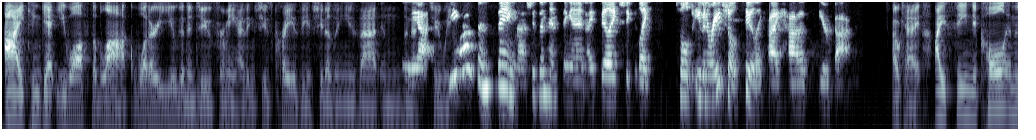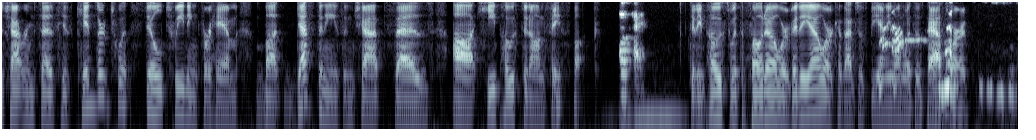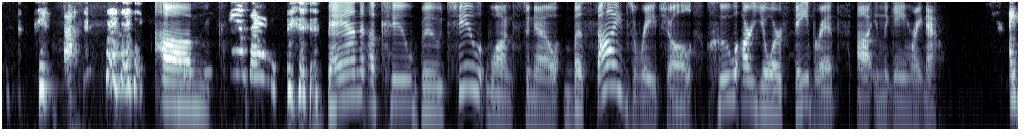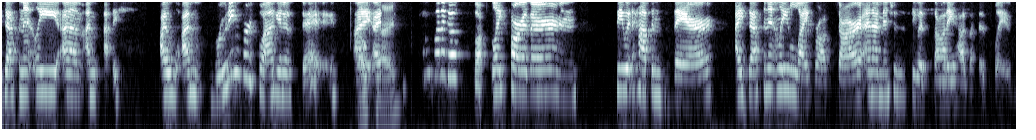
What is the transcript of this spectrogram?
I can get you off the block. What are you going to do for me? I think she's crazy if she doesn't use that in the Yeah. next two weeks. She has been saying that. She's been hinting it. I feel like she like told even Rachel too. Like I have your back. Okay. I see Nicole in the chat room says his kids are tw- still tweeting for him, but Destiny's in chat says uh, he posted on Facebook. Okay. Did he post with the photo or video, or could that just be anyone with his password? Um, Answer. Ban Aku Boo 2 wants to know besides Rachel, who are your favorites uh, in the game right now? I definitely um I'm I, I I'm rooting for Swaggy to stay. I, I Okay. want to go fa- like farther and see what happens there. I definitely like Rockstar, and I'm interested to see what Scottie has up his sleeve.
